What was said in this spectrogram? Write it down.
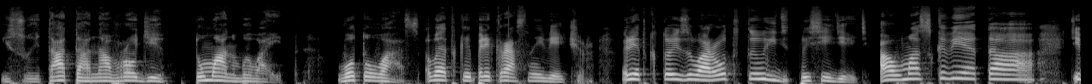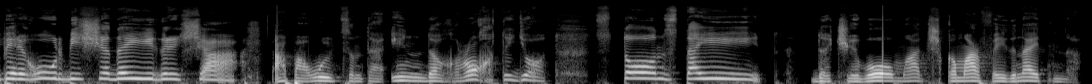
И суета-то она вроде туман бывает. Вот у вас в эткой прекрасный вечер. Редко кто из ворот-то выйдет посидеть. А в Москве-то теперь гульбище да игрища. А по улицам-то инда грохот идет. Стон стоит. Да чего, матушка Марфа Игнатьевна,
